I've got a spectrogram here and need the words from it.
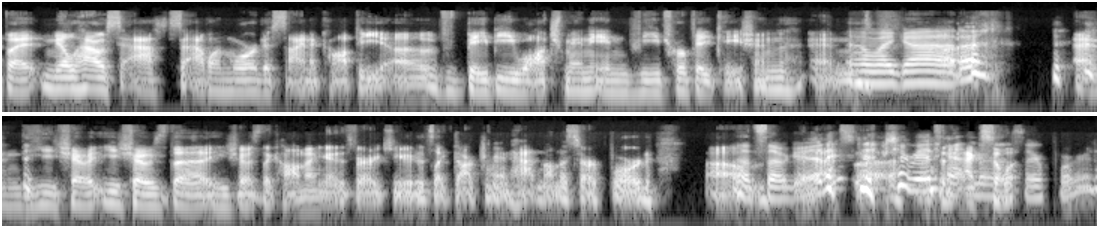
But Milhouse asks Alan Moore to sign a copy of Baby Watchmen in V for Vacation. And oh my god. Uh, and he show he shows the he shows the comic and it's very cute. It's like Dr. Manhattan on the surfboard. Um, that's so good. That's, uh, Dr. Manhattan excellent, on the surfboard.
